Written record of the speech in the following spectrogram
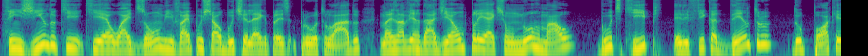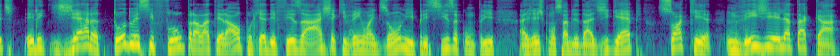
fingindo que, que é o wide zone e vai puxar o bootleg para o outro lado, mas na verdade é um play action normal, boot keep, ele fica dentro do pocket, ele gera todo esse flow para lateral, porque a defesa acha que vem wide zone e precisa cumprir as responsabilidades de gap, só que em vez de ele atacar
